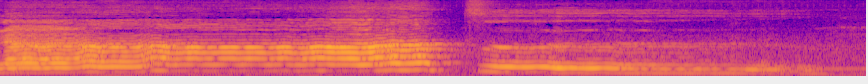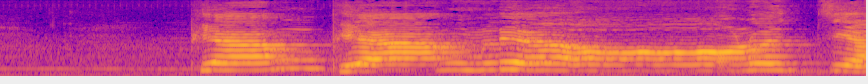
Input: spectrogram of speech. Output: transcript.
那子偏偏了来讲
